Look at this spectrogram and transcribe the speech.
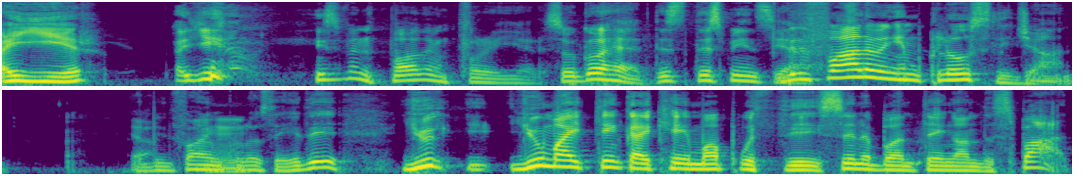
a year. A year. He's been following for a year. So go ahead. This this means yeah. Been following him closely, John. I've been following Mm-hmm. closely. It- You you might think I came up with the Cinnabon thing on the spot,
